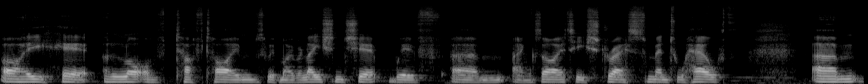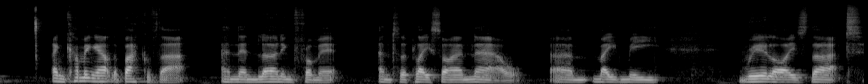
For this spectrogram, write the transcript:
I hit a lot of tough times with my relationship, with um, anxiety, stress, mental health. Um, and coming out the back of that and then learning from it and to the place I am now, um, made me realize that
